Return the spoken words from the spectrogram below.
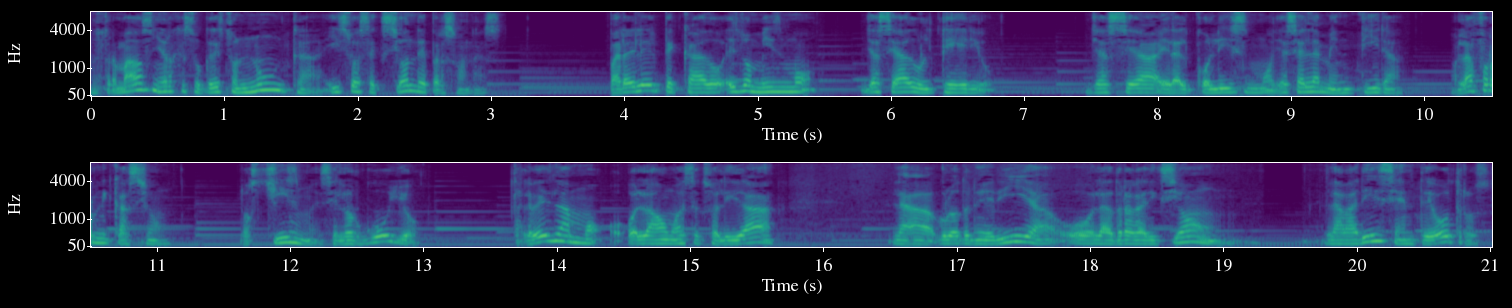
nuestro amado Señor Jesucristo nunca hizo acepción de personas. Para Él el pecado es lo mismo, ya sea adulterio, ya sea el alcoholismo, ya sea la mentira o la fornicación, los chismes, el orgullo, tal vez la, la homosexualidad, la glotonería o la drogadicción, la avaricia, entre otros.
